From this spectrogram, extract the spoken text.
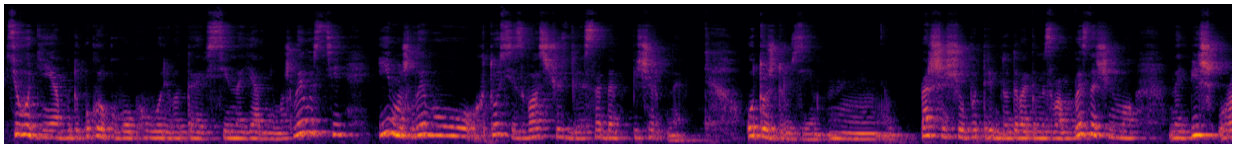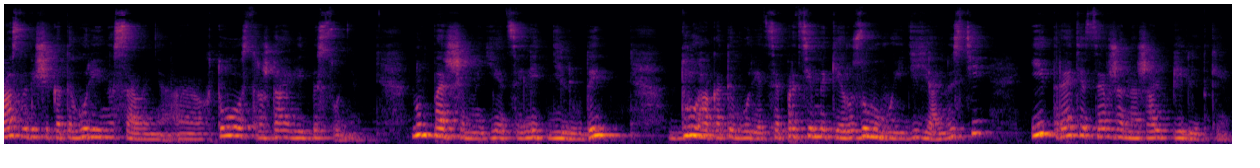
Сьогодні я буду покроково обговорювати всі наявні можливості, і, можливо, хтось із вас щось для себе підчерпне. Отож, друзі, перше, що потрібно, давайте ми з вами визначимо найбільш уразливіші категорії населення, е, хто страждає від безсоння. Ну, першими є це літні люди, друга категорія це працівники розумової діяльності, і третя це вже, на жаль, підлітки.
